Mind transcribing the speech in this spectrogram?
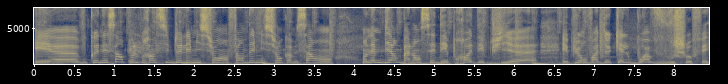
Et euh, vous connaissez un peu le principe de l'émission. En fin d'émission, comme ça, on, on aime bien balancer des prods et puis, euh, et puis on voit de quel bois vous vous chauffez.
